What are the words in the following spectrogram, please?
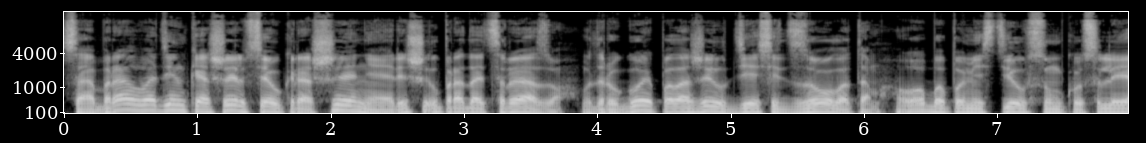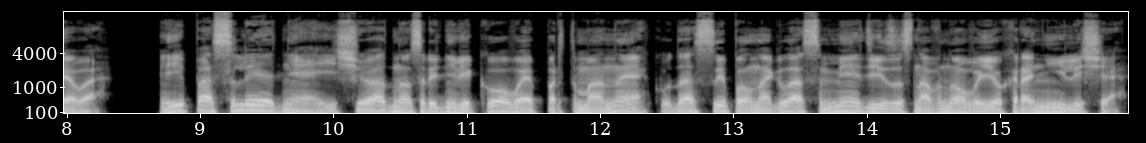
Собрал в один кошель все украшения, решил продать сразу. В другой положил 10 золотом, оба поместил в сумку слева. И последнее, еще одно средневековое портмоне, куда сыпал на глаз меди из основного ее хранилища.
